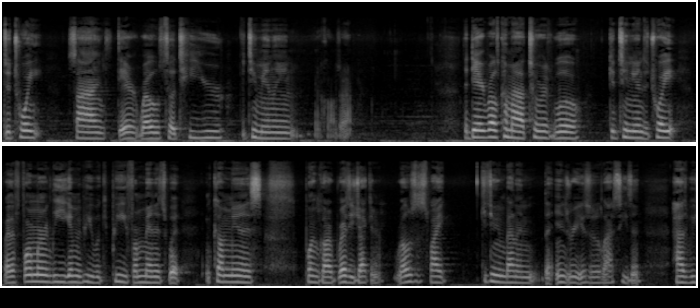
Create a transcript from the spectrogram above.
Detroit signs Derrick Rose to a two-year, $15 million contract. The Derrick Rose come out tours will continue in Detroit, where the former league MVP will compete for minutes with incumbent point guard Reggie Jackson. Rose, despite continuing battling the injury issues last season, has be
